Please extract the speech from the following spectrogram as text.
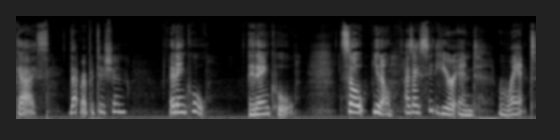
guys, that repetition, it ain't cool. It ain't cool. So, you know, as I sit here and rant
